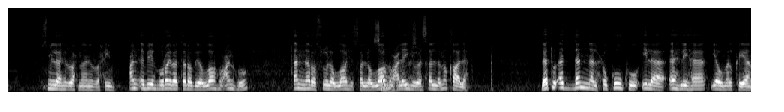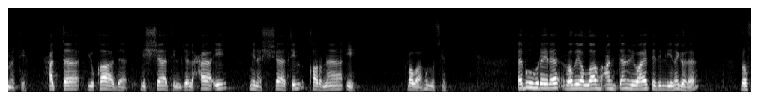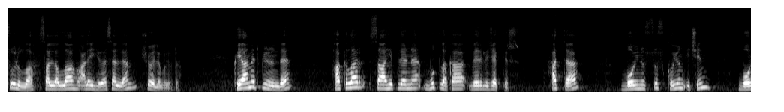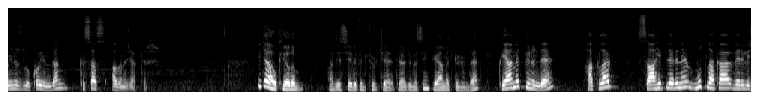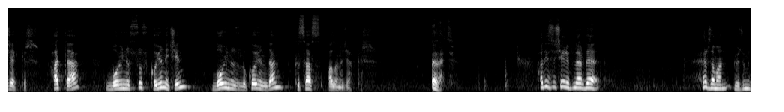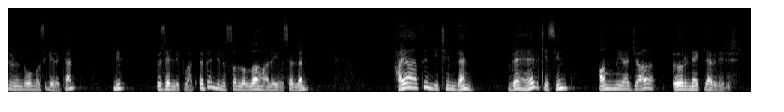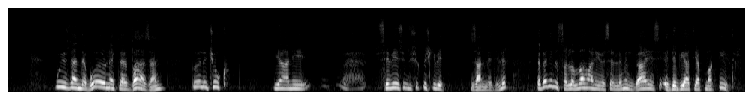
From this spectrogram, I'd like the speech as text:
Bismillahirrahmanirrahim An Ebi Hureyre radıyallahu anhu enne Resulallah sallallahu aleyhi ve selleme kâle لَتُؤَدَّنَّ الْحُقُوقُ إِلَى أَهْلِهَا يَوْمَ الْقِيَامَةِ حَتَّى يُقَادَ لِلشَّاتِ الْجَلْحَاءِ مِنَ الشَّاتِ الْقَرْنَاءِ Ravahu Muslim. Ebu Hureyre radıyallahu anh'ten rivayet edildiğine göre Resulullah sallallahu aleyhi ve sellem şöyle buyurdu. Kıyamet gününde haklar sahiplerine mutlaka verilecektir. Hatta boynuzsuz koyun için boynuzlu koyundan kısas alınacaktır. Bir daha okuyalım hadis-i şerifin Türkçe tercümesini kıyamet gününde. Kıyamet gününde haklar sahiplerine mutlaka verilecektir. Hatta boynuzsuz koyun için boynuzlu koyundan kısas alınacaktır. Evet. Hadis-i şeriflerde her zaman gözümüz önünde olması gereken bir özellik var. Efendimiz sallallahu aleyhi ve sellem hayatın içinden ve herkesin anlayacağı örnekler verir. Bu yüzden de bu örnekler bazen böyle çok yani seviyesi düşükmüş gibi zannedilir. Efendimiz sallallahu aleyhi ve sellemin gayesi edebiyat yapmak değildir.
